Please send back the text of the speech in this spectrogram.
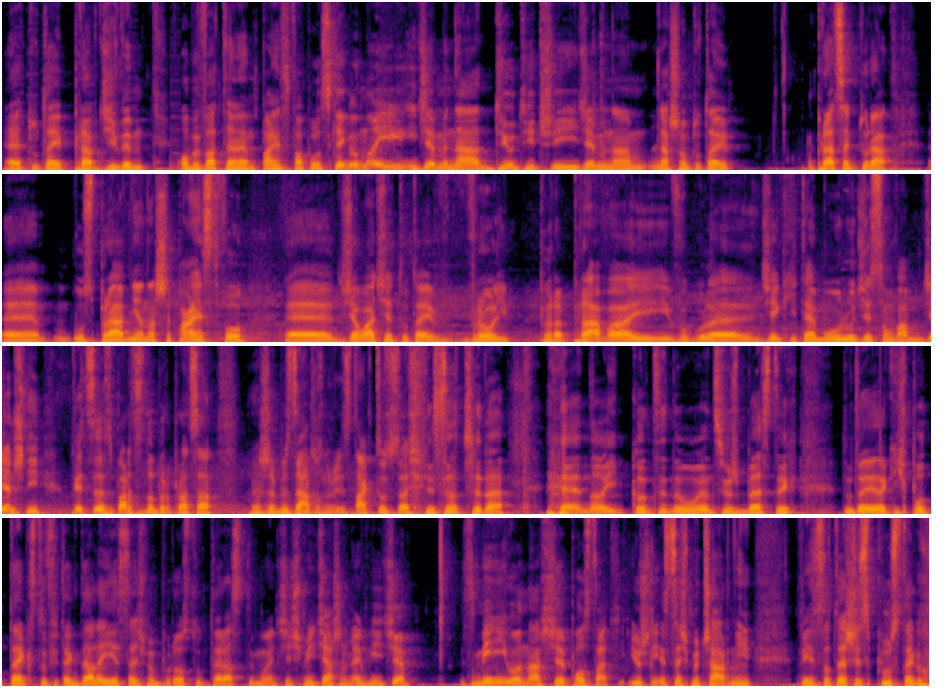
e, tutaj prawdziwym obywatelem państwa polskiego. No i idziemy na duty, czyli idziemy na naszą tutaj pracę, która e, usprawnia nasze państwo. E, działacie tutaj w roli pra prawa i w ogóle dzięki temu ludzie są wam wdzięczni, więc to jest bardzo dobra praca, żeby zacząć. Więc tak to się zaczyna. No i kontynuując już bez tych tutaj jakichś podtekstów i tak dalej, jesteśmy po prostu teraz w tym momencie śmieciarzem. Jak widzicie, zmieniło nam się postać. Już nie jesteśmy czarni, więc to też jest plus tego.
